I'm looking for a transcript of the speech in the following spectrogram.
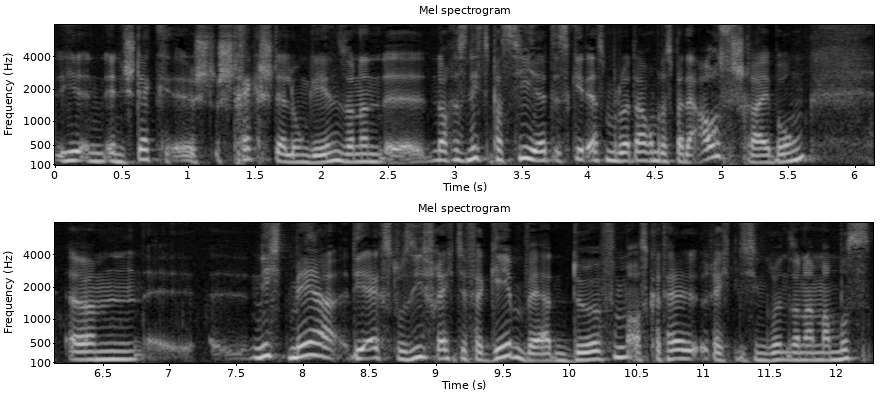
hier in, in Steck, äh, Streckstellung gehen, sondern äh, noch ist nichts passiert. Es geht erstmal nur darum, dass bei der Ausschreibung ähm, nicht mehr die Exklusivrechte vergeben werden dürfen aus kartellrechtlichen Gründen, sondern man muss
